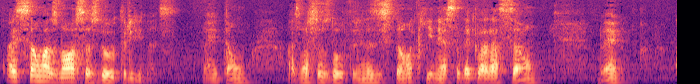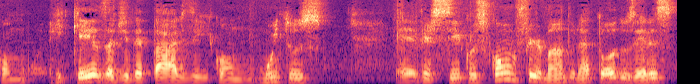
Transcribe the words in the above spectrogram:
quais são as nossas doutrinas. Né? Então, as nossas doutrinas estão aqui nessa declaração, né? com riqueza de detalhes e com muitos é, versículos confirmando, né? todos eles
